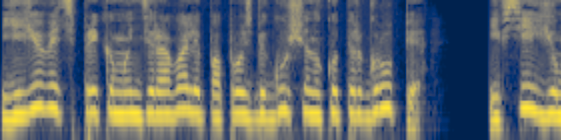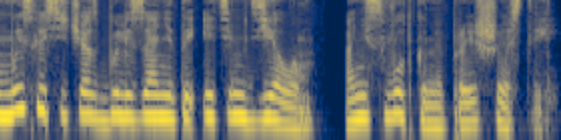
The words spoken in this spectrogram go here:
Ее ведь прикомандировали по просьбе Гущина к опергруппе, и все ее мысли сейчас были заняты этим делом, а не сводками происшествий.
